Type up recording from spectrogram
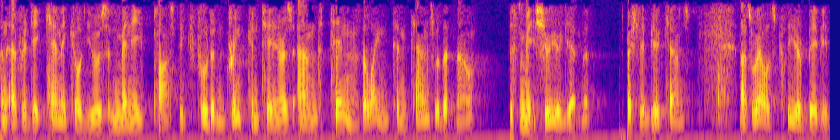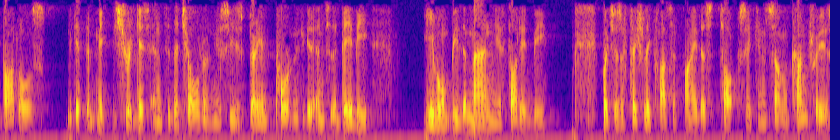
an everyday chemical used in many plastic food and drink containers and tins. They line tin cans with it now, just to make sure you're getting it, especially beer cans as well as clear baby bottles. Get to make sure it gets into the children. You see, it's very important if you get into the baby, he won't be the man you thought he'd be, which is officially classified as toxic in some countries.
